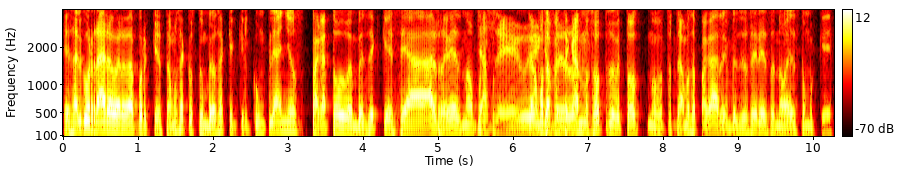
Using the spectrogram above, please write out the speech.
es algo raro, ¿verdad? Porque estamos acostumbrados a que, que el cumpleaños paga todo en vez de que sea al revés, ¿no? ya Porque, pues, sé, güey. te vamos a festejar pedo. nosotros, güey, todos nosotros te vamos a pagar. En vez de hacer eso, no, es como que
